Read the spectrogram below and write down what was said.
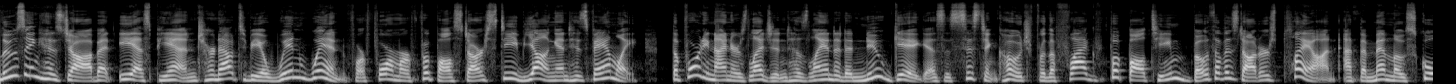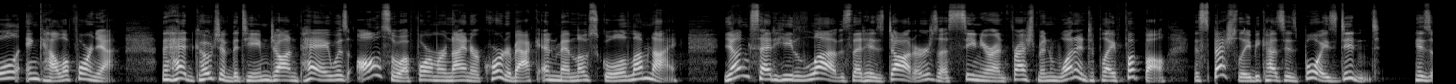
Losing his job at ESPN turned out to be a win win for former football star Steve Young and his family. The 49ers legend has landed a new gig as assistant coach for the flag football team both of his daughters play on at the Menlo School in California. The head coach of the team, John Paye, was also a former Niner quarterback and Menlo School alumni. Young said he loves that his daughters, a senior and freshman, wanted to play football, especially because his boys didn't. His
